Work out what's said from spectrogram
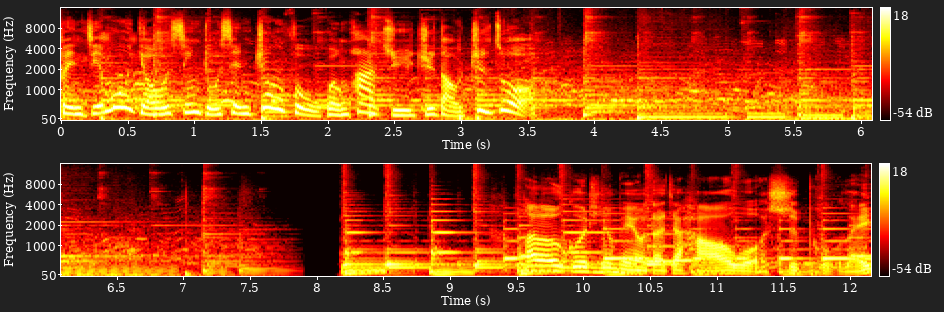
本节目由新竹县政府文化局指导制作。Hello，各位听众朋友，大家好，我是普雷，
